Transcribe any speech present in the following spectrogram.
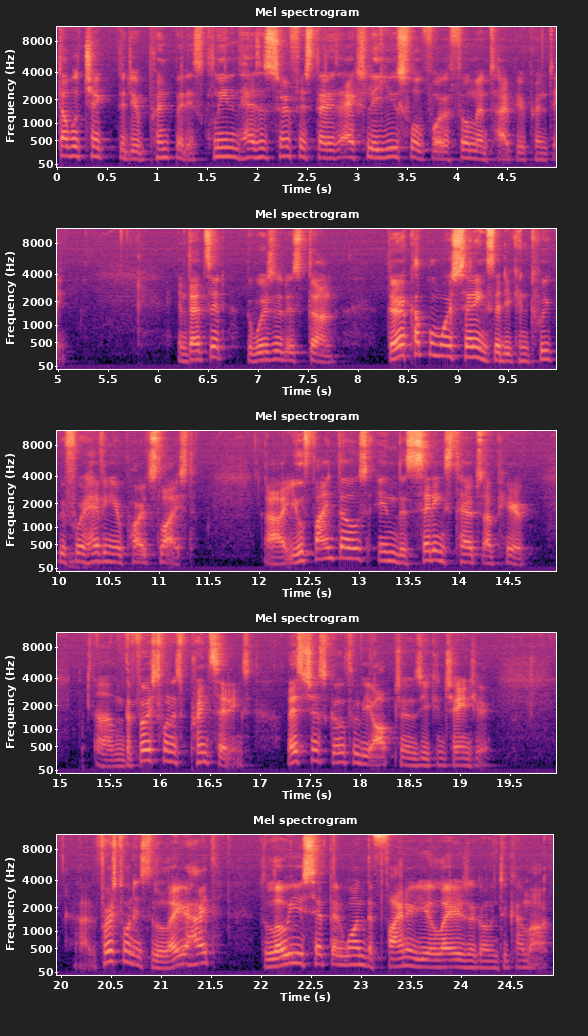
double check that your print bed is clean and has a surface that is actually useful for the filament type you're printing. And that's it, the wizard is done. There are a couple more settings that you can tweak before having your part sliced. Uh, you'll find those in the settings tabs up here. Um, the first one is print settings. Let's just go through the options you can change here. Uh, the first one is the layer height. The lower you set that one, the finer your layers are going to come out.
